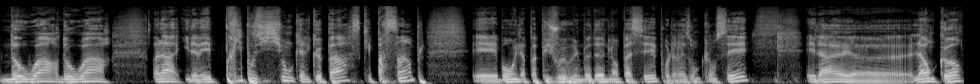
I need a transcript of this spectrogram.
no war, no war. Voilà, il avait pris position quelque part, ce qui est pas simple. Et bon, il n'a pas pu jouer Wimbledon l'an passé pour les raisons que l'on sait. Et là, euh, là encore,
